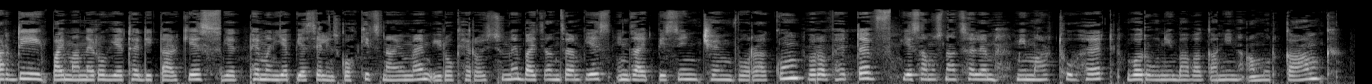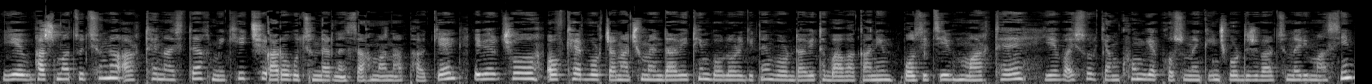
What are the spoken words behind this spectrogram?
արդի պայմաններով եթե դիտարկես, երբեմն երբ ես էլ ինձ կողքից նայում եմ, իրոք հերոսություն է, բայց անձամբ ես ինձ այդպեսին չեմ որակում, որովհետև ես ամուսնացել եմ մի մարդու հետ, որը ունի բավականին ամուր կամք եւ հաշմածությունը արդեն այստեղ մի քիչ կարողություններն են սահմանափակել։ Ի վերջո, ովքեր որ ճանաչում են Դավիթին, բոլորը գիտեն, որ Դավիթը բավականին պոզիտիվ մարդ է եւ այսօր կյանքում, երբ խոսում ենք ինչ որ դժվարությունների մասին,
